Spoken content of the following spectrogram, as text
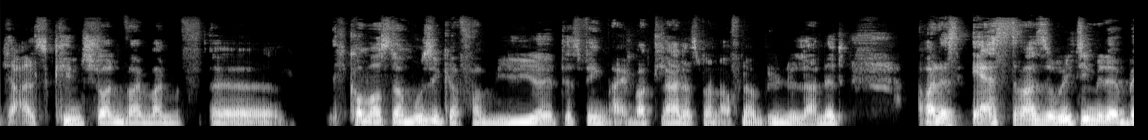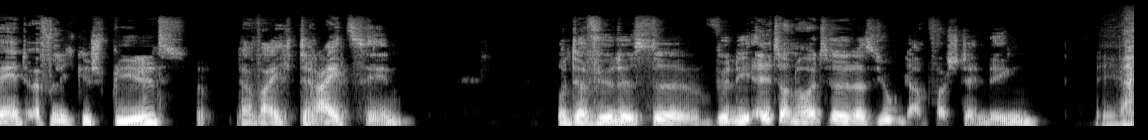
ja, als Kind schon, weil man, äh, ich komme aus einer Musikerfamilie, deswegen war immer klar, dass man auf einer Bühne landet. Aber das erste Mal so richtig mit der Band öffentlich gespielt, da war ich 13. Und da würde es, äh, würden die Eltern heute das Jugendamt verständigen. Ja.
